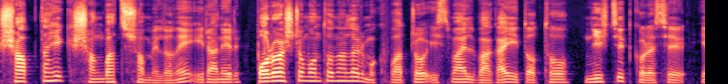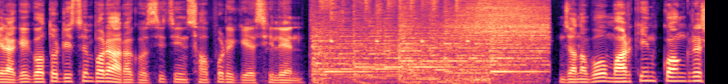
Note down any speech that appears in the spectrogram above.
সাপ্তাহিক সংবাদ সম্মেলনে ইরানের পররাষ্ট্র মন্ত্রণালয়ের মুখপাত্র ইসমাইল বাগাই এই তথ্য নিশ্চিত করেছে। এর আগে গত ডিসেম্বরে আরাঘসি চীন সফরে গিয়েছিলেন। জানাব, মার্কিন কংগ্রেস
